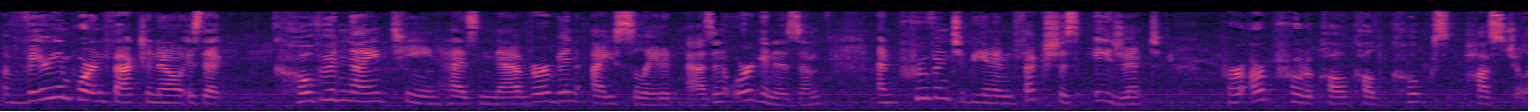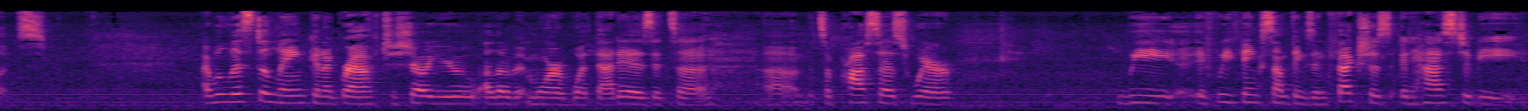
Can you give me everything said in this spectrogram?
A very important fact to know is that COVID 19 has never been isolated as an organism and proven to be an infectious agent per our protocol called Koch's postulates. I will list a link and a graph to show you a little bit more of what that is. It's a, um, it's a process where we, if we think something's infectious, it has to be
